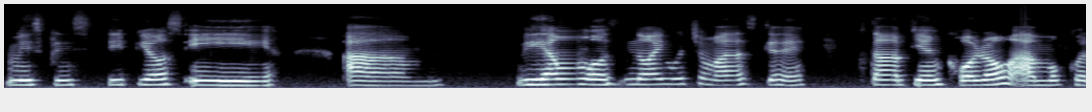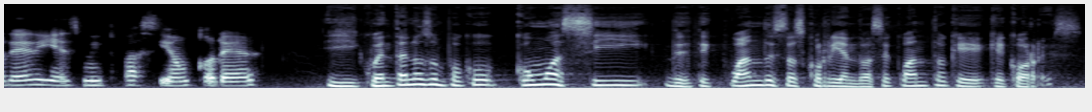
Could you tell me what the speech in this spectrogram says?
mis principios y, um, digamos, no hay mucho más que también corro, amo correr y es mi pasión correr. Y cuéntanos un poco, ¿cómo así, desde cuándo estás corriendo? ¿Hace cuánto que, que corres?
